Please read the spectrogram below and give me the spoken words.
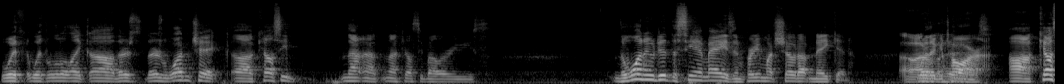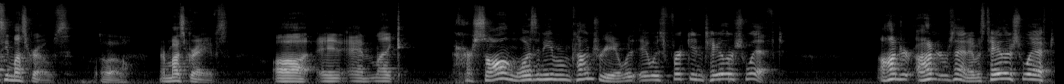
With with a little like uh there's there's one chick, uh Kelsey not not, not Kelsea Ballerini. The one who did the CMAs and pretty much showed up naked Oh, with a don't know who guitar. Uh Kelsey Musgroves Oh. or Musgraves. Uh, and, and like her song wasn't even country. It was it was freaking Taylor Swift. A hundred a hundred percent. It was Taylor Swift,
